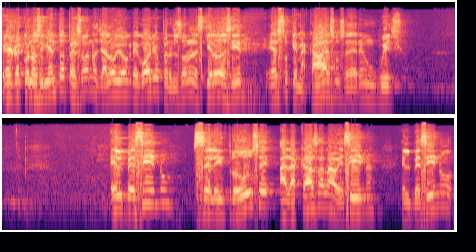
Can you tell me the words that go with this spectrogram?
el reconocimiento de personas, ya lo vio Gregorio, pero yo solo les quiero decir esto que me acaba de suceder en un juicio. El vecino se le introduce a la casa a la vecina, el vecino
